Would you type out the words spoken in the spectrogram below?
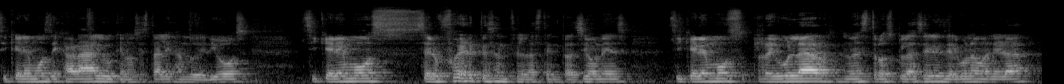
si queremos dejar algo que nos está alejando de Dios, si queremos ser fuertes ante las tentaciones, si queremos regular nuestros placeres de alguna manera,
